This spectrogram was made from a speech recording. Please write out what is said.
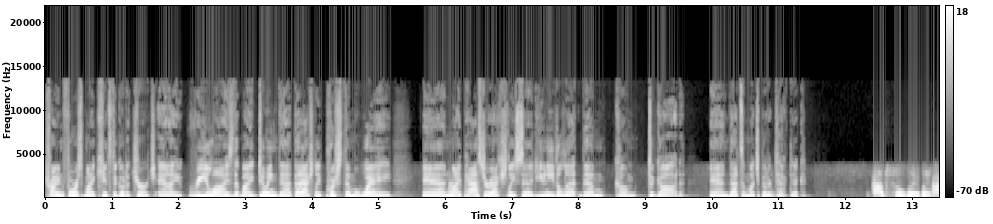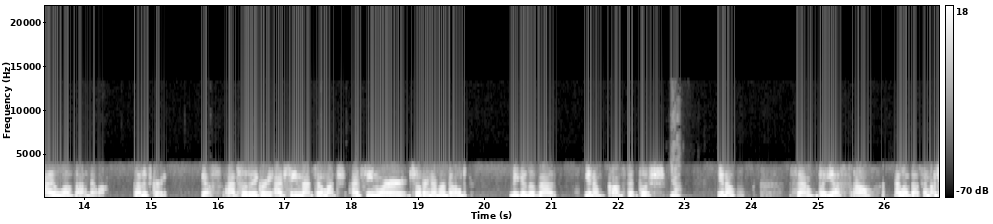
try and force my kids to go to church, and I realized that by doing that, that actually pushed them away. And my pastor actually said, "You need to let them come to God," and that's a much better mm. tactic. Absolutely, I love that, Noah. That is great. Yes, absolutely agree. I've seen that so much. I've seen where children have rebelled because of that you know, constant push. Yeah. You know? So, but yes, oh, I love that so much.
